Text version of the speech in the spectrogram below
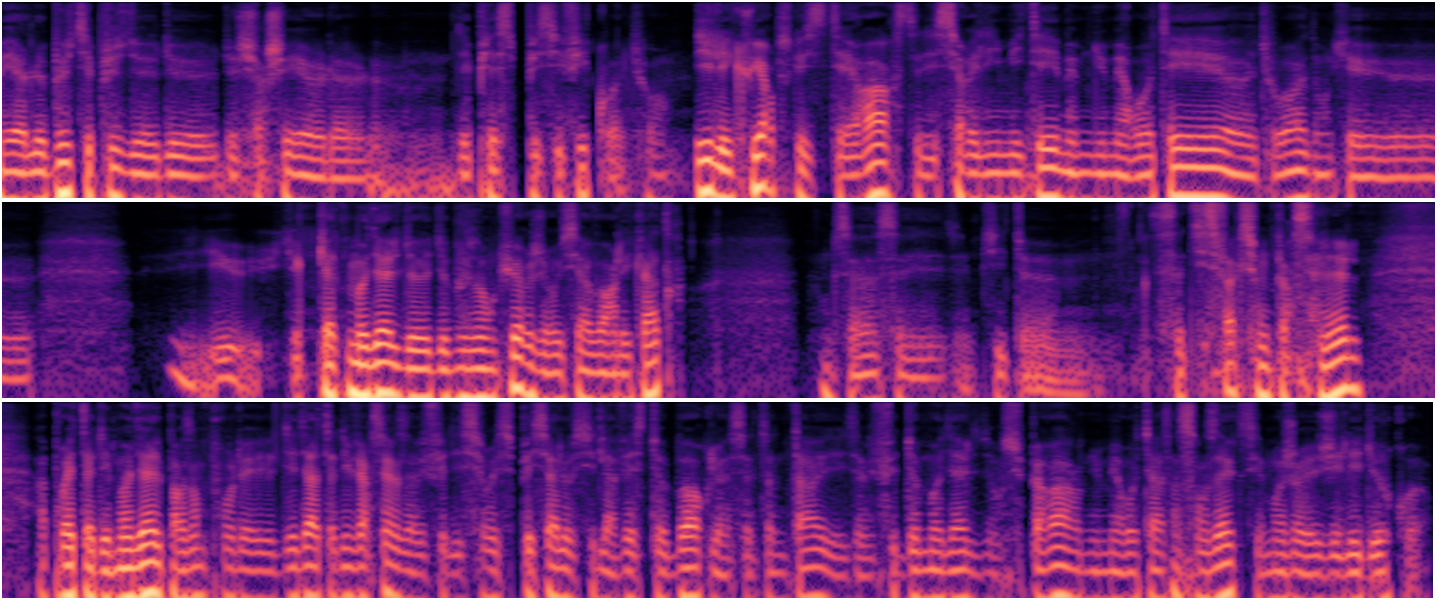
Mais euh, le but, c'est plus de, chercher euh, des pièces spécifiques, quoi, tu vois. Les cuirs, parce que c'était rare, c'était des séries limitées, même numérotées, tu vois. Donc il y a eu. il y a quatre modèles de, de blousons cuir. J'ai réussi à avoir les quatre. Donc ça, c'est une petite euh, satisfaction personnelle. Après, tu as des modèles, par exemple, pour les, des dates anniversaires, ils avaient fait des séries spéciales aussi de la veste Borg, la Satanta, ils avaient fait deux modèles dans super rare, numérotés à 500 X, et moi j'ai les deux, quoi.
